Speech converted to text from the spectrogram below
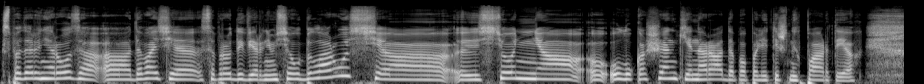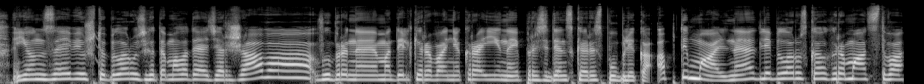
Спадарня роза давайте сапраўды вернемся ў Беларусь. Сёння у лукашэнкі нарада па палітычных партыях. Ён заявіў што Беларусь гэта маладая дзяржава выбраная мадэль кіравання краінай прэзідэнцкая рэспубліка аптымальная для беларускага грамадства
